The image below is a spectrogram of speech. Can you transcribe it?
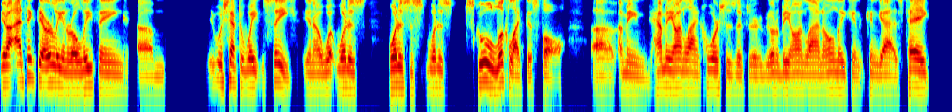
You know, I think the early enrollee thing, um, we just have to wait and see. You know, what what is what is this, what does school look like this fall? Uh, I mean, how many online courses, if they're going to be online only, can can guys take?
